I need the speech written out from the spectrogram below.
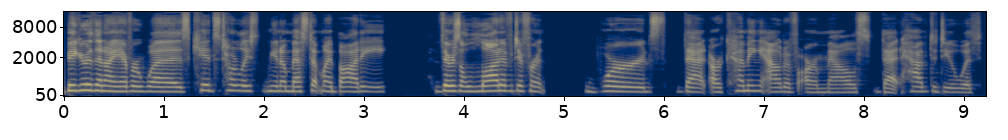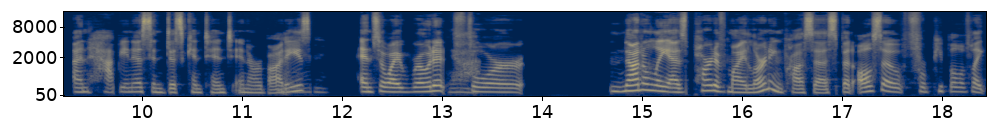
bigger than I ever was. Kids totally, you know, messed up my body. There's a lot of different words that are coming out of our mouths that have to do with unhappiness and discontent in our bodies. Mm-hmm. And so I wrote it yeah. for not only as part of my learning process, but also for people of like,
